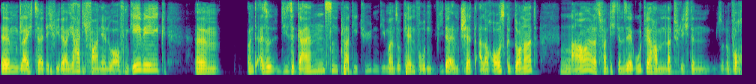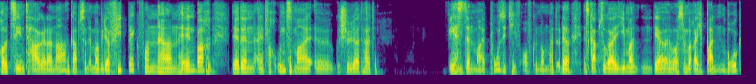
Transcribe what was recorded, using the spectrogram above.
Ähm, gleichzeitig wieder, ja, die fahren ja nur auf dem Gehweg. Ähm, und also diese ganzen Plattitüden, die man so kennt, wurden wieder im Chat alle rausgedonnert. Mhm. Aber das fand ich dann sehr gut. Wir haben natürlich dann so eine Woche, zehn Tage danach, gab es dann immer wieder Feedback von Herrn Hellenbach, der dann einfach uns mal äh, geschildert hat, wer es denn mal positiv aufgenommen hat. Oder es gab sogar jemanden, der aus dem Bereich Brandenburg,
